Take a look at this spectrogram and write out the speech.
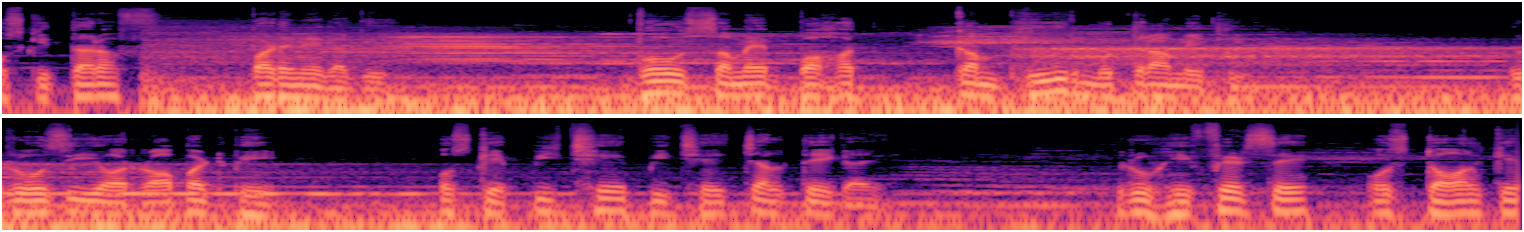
उसकी तरफ़ बढ़ने लगी। वो उस समय बहुत गंभीर मुद्रा में थी। रोजी और रॉबर्ट भी उसके पीछे पीछे चलते गए। रूही फिर से उस डॉल के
